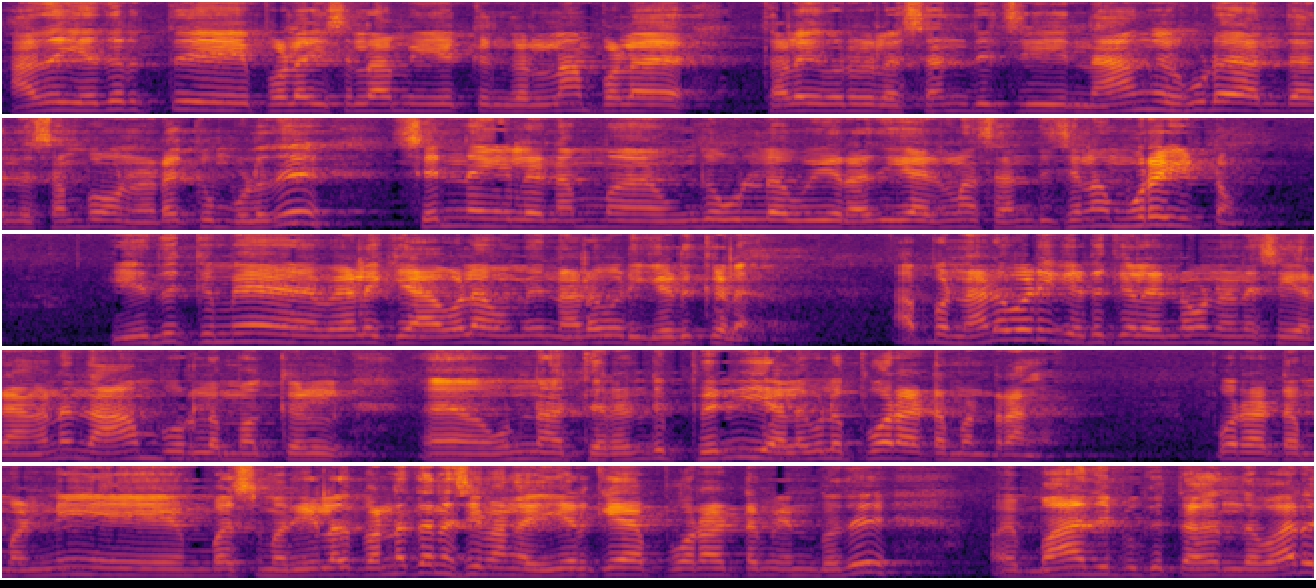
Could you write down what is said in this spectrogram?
அதை எதிர்த்து பல இஸ்லாமிய இயக்கங்கள்லாம் பல தலைவர்களை சந்தித்து நாங்கள் கூட அந்த அந்த சம்பவம் நடக்கும் பொழுது சென்னையில் நம்ம இங்கே உள்ள உயர் அதிகாரிகள்லாம் சந்திச்செல்லாம் முறையிட்டோம். எதுக்குமே வேலைக்கு ஆகலை. அவன் மீது நடவடிக்கை எடுக்கலை. அப்போ நடவடிக்கை எடுக்கலைன்னு என்ன செய்கிறாங்கன்னா இந்த ஆம்பூரில் மக்கள் உண்ணா திரண்டு பெரிய அளவில் போராட்டம் பண்ணுறாங்க போராட்டம் பண்ணி பஸ் மறியல் அது பண்ணத்தானே செய்வாங்க. இயற்கையாக போராட்டம் என்பது பாதிப்புக்கு தகுந்தவாறு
